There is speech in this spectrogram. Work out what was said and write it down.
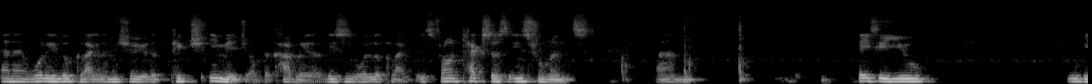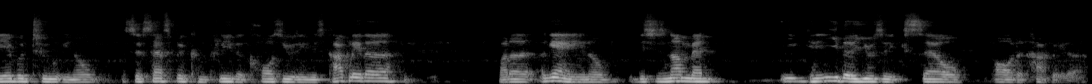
And then what it look like? Let me show you the picture image of the calculator. This is what it look like. It's from Texas Instruments. Um, basically, you you'll be able to you know successfully complete the course using this calculator. But uh, again, you know, this is not meant. You can either use Excel or the calculator.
